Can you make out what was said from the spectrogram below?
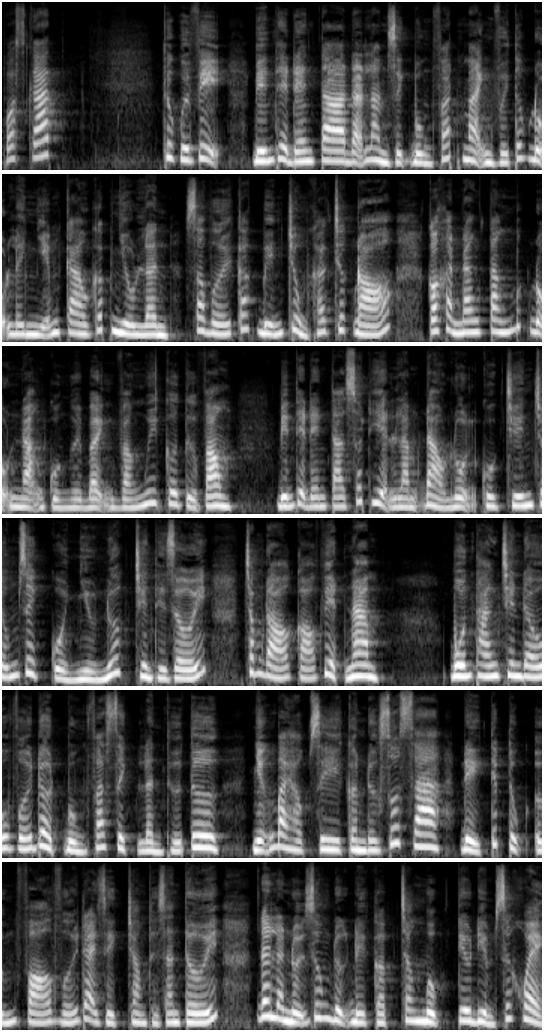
Podcast. Thưa quý vị, biến thể Delta đã làm dịch bùng phát mạnh với tốc độ lây nhiễm cao gấp nhiều lần so với các biến chủng khác trước đó, có khả năng tăng mức độ nặng của người bệnh và nguy cơ tử vong biến thể Delta xuất hiện làm đảo lộn cuộc chiến chống dịch của nhiều nước trên thế giới, trong đó có Việt Nam. 4 tháng chiến đấu với đợt bùng phát dịch lần thứ tư, những bài học gì cần được rút ra để tiếp tục ứng phó với đại dịch trong thời gian tới? Đây là nội dung được đề cập trong mục tiêu điểm sức khỏe.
